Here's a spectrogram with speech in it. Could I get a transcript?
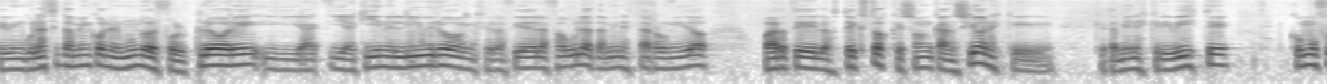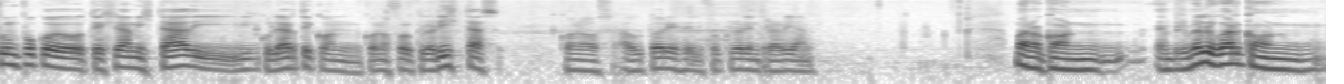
te vinculaste también con el mundo del folclore y, aquí en el libro, en Geografía de la Fábula, también está reunido parte de los textos que son canciones que, también escribiste. ¿Cómo fue un poco tejer amistad y vincularte con, los folcloristas, con los autores del folclore entrerriano? Bueno, en primer lugar con,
